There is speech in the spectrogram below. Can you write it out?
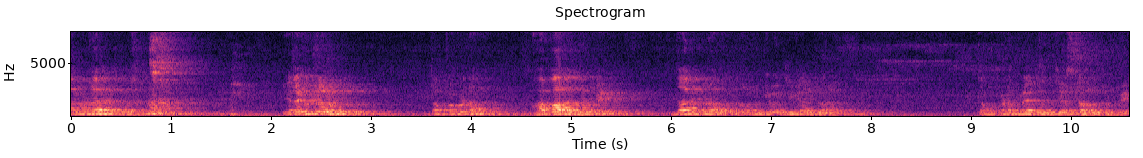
తిరుమల ఎక్స్ప్రెస్ను ఎర్రగుట్లలో తప్పకుండా ఆపాలని చెప్పి దానికి కూడా మన ముఖ్యమంత్రి గారి ద్వారా తప్పకుండా ప్రయత్నం చేస్తామని చెప్పి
